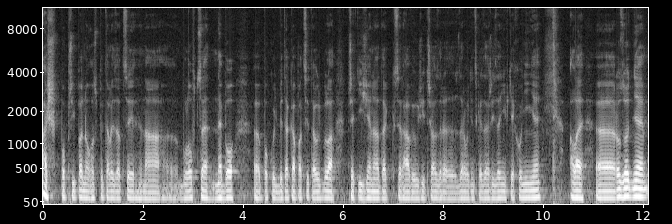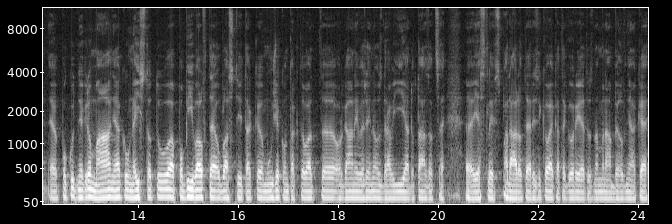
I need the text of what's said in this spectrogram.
až po případnou hospitalizaci na Bulovce, nebo eh, pokud by ta kapacita už byla přetížena, tak se dá využít třeba zdravotnické zařízení v Těchoníně. Ale eh, rozhodně, eh, pokud někdo má nějakou nejistotu a pobýval v té oblasti, tak může kontaktovat orgány veřejného zdraví a dotázat se, jestli spadá do té rizikové kategorie, to znamená, byl v nějaké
